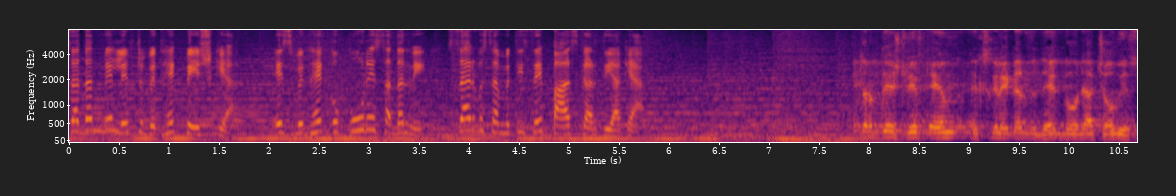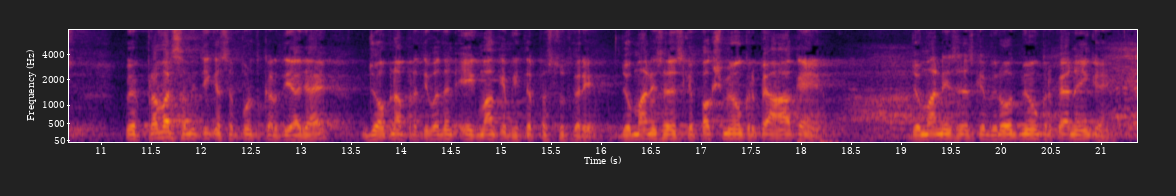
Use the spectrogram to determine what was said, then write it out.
सदन में लिफ्ट विधेयक पेश किया। इस विधेयक को पूरे सदन ने सर्वसम्मति से पास कर दिया गया। उत्तर प्रदेश लिफ्ट एवं एक्सकेलेटर विधेयक 2024 को एक प्रवर समिति के सुपुर्द कर दिया जाए। जो अपना प्रतिवेदन एक माह के भीतर प्रस्तुत करे। जो मान्य सदस्य के पक्ष में हो, कृपया हाँ कहें। जो मान्य सदस्य के विरोध में हो, कृपया नहीं कहें।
